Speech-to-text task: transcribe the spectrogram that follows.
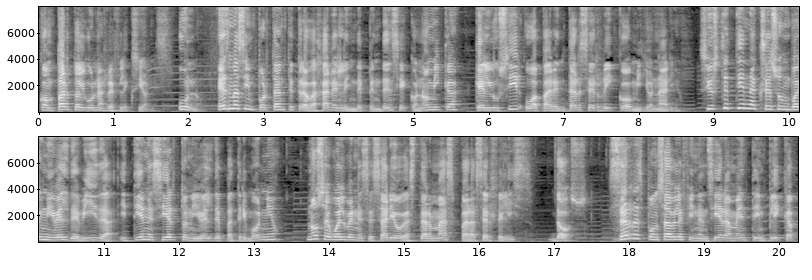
comparto algunas reflexiones. 1. Es más importante trabajar en la independencia económica que en lucir o aparentar ser rico o millonario. Si usted tiene acceso a un buen nivel de vida y tiene cierto nivel de patrimonio, no se vuelve necesario gastar más para ser feliz. 2. Ser responsable financieramente implica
